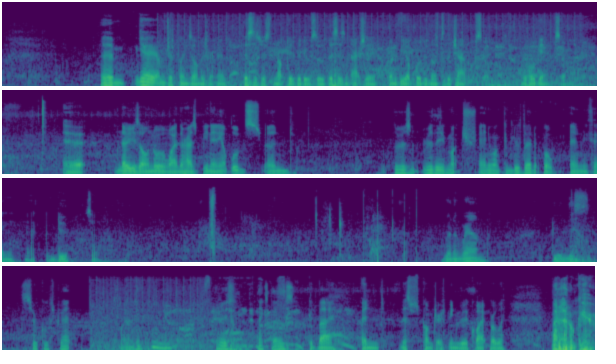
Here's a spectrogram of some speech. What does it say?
Um, yeah, I'm just playing zombies right now. This is just an update video, so this isn't actually going to be uploaded onto the channel, so the whole game. So uh, now you all know why there hasn't been any uploads, and there isn't really much anyone can do about it. Well, anything I can do. So running around doing this circle strat. Anyways, thanks guys. Goodbye. And this commentary's been really quiet probably. But I don't care.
